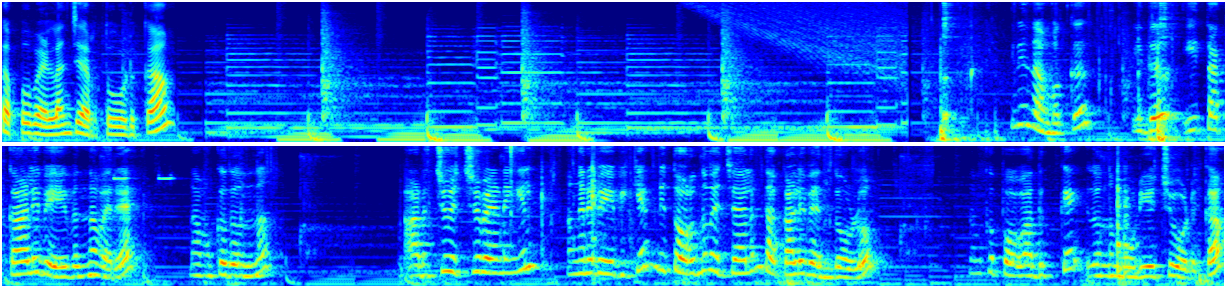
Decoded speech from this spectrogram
കപ്പ് വെള്ളം ചേർത്ത് കൊടുക്കാം. ഇനി നമുക്ക് ഇത് ഈ തക്കാളി വേവുന്ന വരെ നമുക്കിതൊന്ന് അടച്ചു വെച്ച് വേണമെങ്കിൽ അങ്ങനെ വേവിക്കാം. ഇനി തുറന്നു വെച്ചാലും തക്കാളി വെന്തോളും. നമുക്ക് പതുക്കെ ഇതൊന്ന് മൂടി വെച്ച് കൊടുക്കാം.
